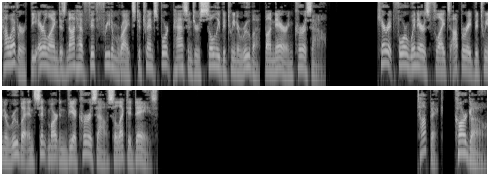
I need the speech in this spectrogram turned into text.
However, the airline does not have Fifth Freedom rights to transport passengers solely between Aruba, Bonaire and Curaçao. Carat 4 Winair's flights operate between Aruba and Sint Maarten via Curaçao selected days. Cargo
